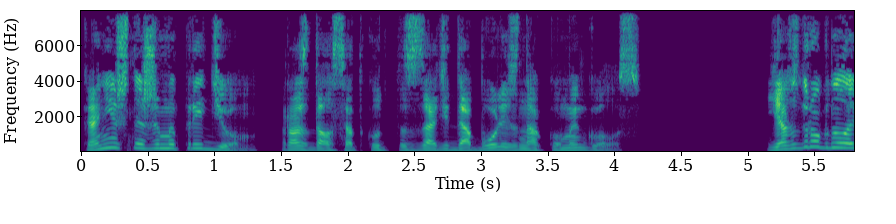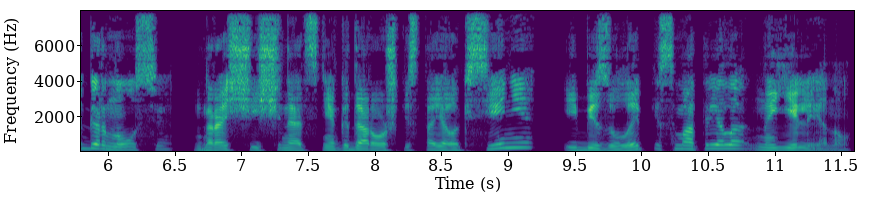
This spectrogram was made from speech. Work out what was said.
«Конечно же мы придем», — раздался откуда-то сзади до боли знакомый голос. Я вздрогнул и обернулся. На расчищенной от снега дорожке стояла Ксения и без улыбки смотрела на Елену.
